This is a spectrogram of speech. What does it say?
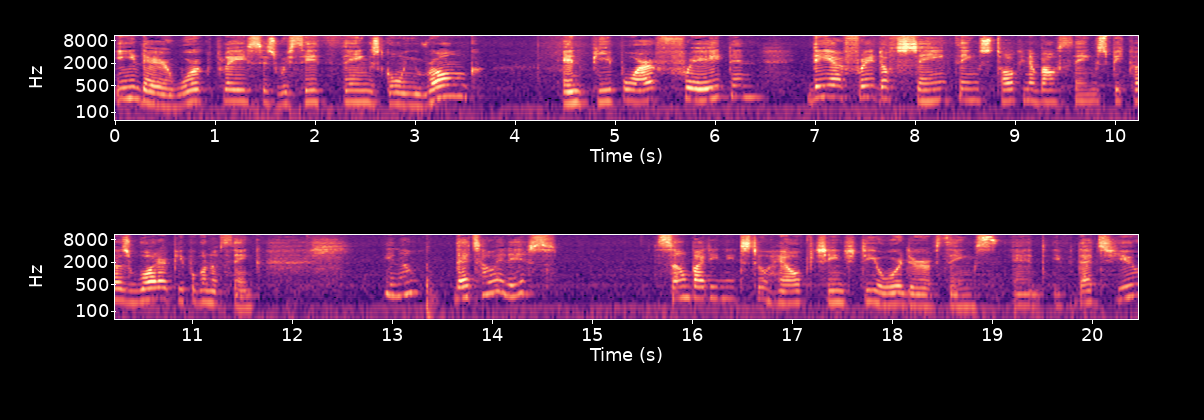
in their workplaces, we see things going wrong and people are afraid and they are afraid of saying things talking about things because what are people going to think? You know that's how it is. Somebody needs to help change the order of things. And if that's you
